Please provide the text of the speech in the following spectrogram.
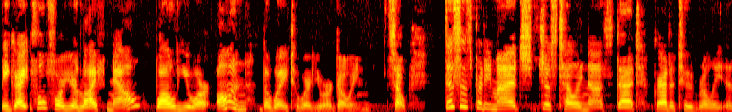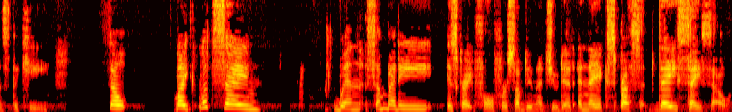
be grateful for your life now while you are on the way to where you are going. So this is pretty much just telling us that gratitude really is the key. So, like, let's say when somebody is grateful for something that you did and they express it, they say so,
